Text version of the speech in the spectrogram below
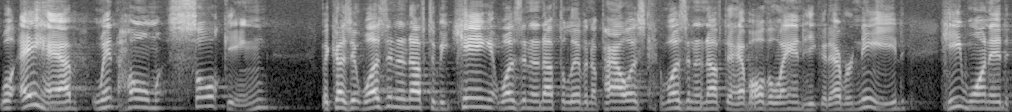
Well, Ahab went home sulking because it wasn't enough to be king, it wasn't enough to live in a palace, it wasn't enough to have all the land he could ever need. He wanted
